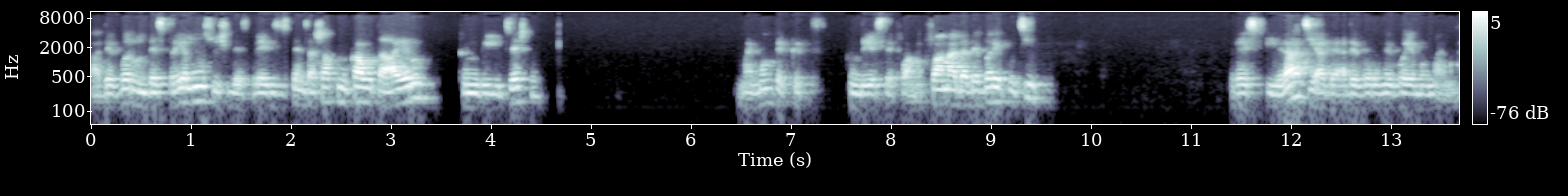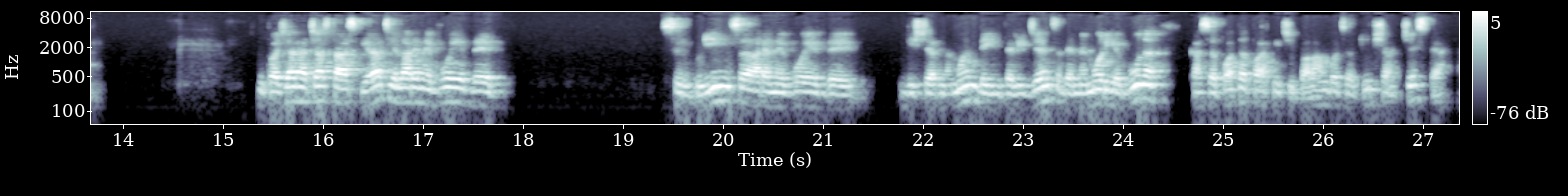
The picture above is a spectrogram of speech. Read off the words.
adevărul despre el însuși și despre existență, așa cum caută aerul când îi lipsește, mai mult decât când este foame. Foamea de adevăr e puțin. Respirația de adevăr e nevoie mult mai mare. După ce are această aspirație, el are nevoie de sârguință, are nevoie de discernământ, de inteligență, de memorie bună, ca să poată participa la învățături și acestea,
